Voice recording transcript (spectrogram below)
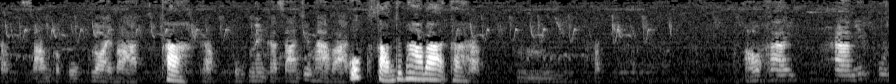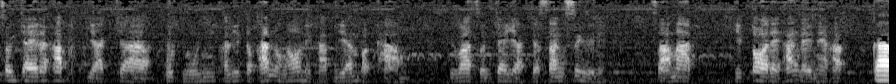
ครับสามกระปุกร้อยบาทค่ะครับปุก หนึ่งกับสามสิบห้าบาทกุ๊ก35บาทค่ะครับอืมครับ เอาห้าห้านี้ผู้สนใจนะครับ อยากจะอุดหนุนผลิตภัณฑ์ของเราเนี่ยครับเลี้ยมบักขาม หรือว่าสนใจอยากจะสร้างซื้อเนี่ยสามารถติดต่อได้ทางใดเนี่ยครับก็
